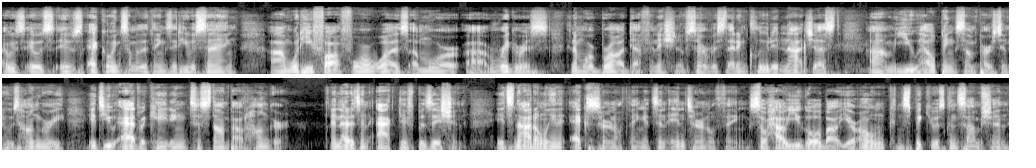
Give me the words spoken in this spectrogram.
it was it was it was echoing some of the things that he was saying. Um, what he fought for was a more uh, rigorous and a more broad definition of service that included not just um, you helping some person who's hungry, it's you advocating to stomp out hunger. And that is an active position. It's not only an external thing, it's an internal thing. So, how you go about your own conspicuous consumption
